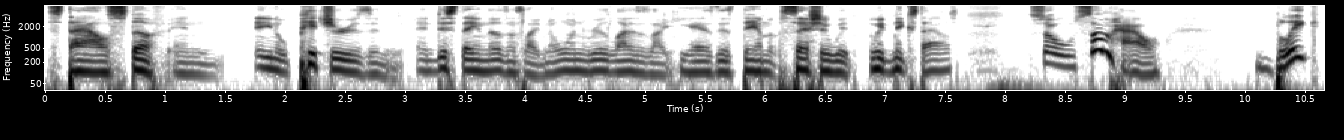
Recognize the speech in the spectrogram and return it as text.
style stuff and you know pictures and and this thing and the other. It's like no one realizes like he has this damn obsession with with Nick Styles. So somehow Blake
